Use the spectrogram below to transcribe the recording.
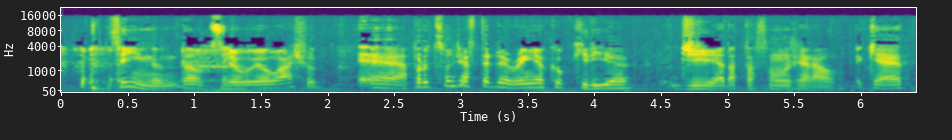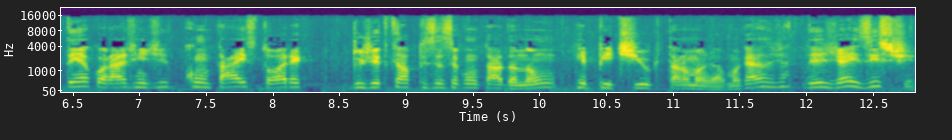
Sim, não, Eu, eu acho. É, a produção de After the Rain é o que eu queria de adaptação no geral. Que é tenha coragem de contar a história do jeito que ela precisa ser contada, não repetir o que tá no mangá. O mangá já, já existe.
